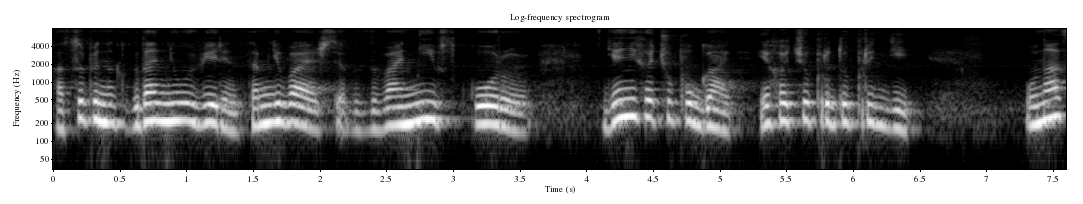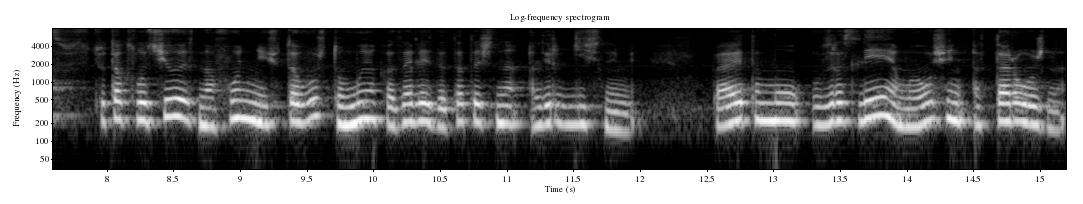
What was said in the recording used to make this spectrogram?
особенно когда не уверен, сомневаешься, звони в скорую. Я не хочу пугать, я хочу предупредить. У нас все так случилось на фоне еще того, что мы оказались достаточно аллергичными. Поэтому взрослея мы очень осторожно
